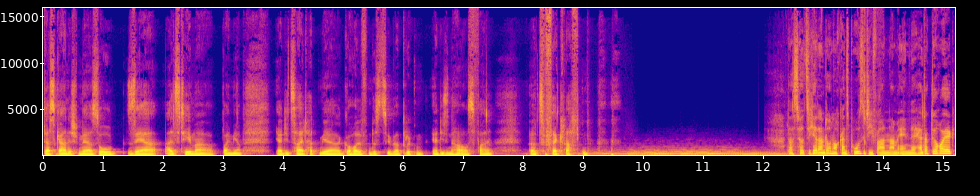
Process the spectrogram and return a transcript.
das gar nicht mehr so sehr als Thema bei mir habe. Ja, die Zeit hat mir geholfen, das zu überbrücken, ja, diesen Haarausfall äh, zu verkraften. Das hört sich ja dann doch noch ganz positiv an am Ende. Herr Dr. Reueck,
